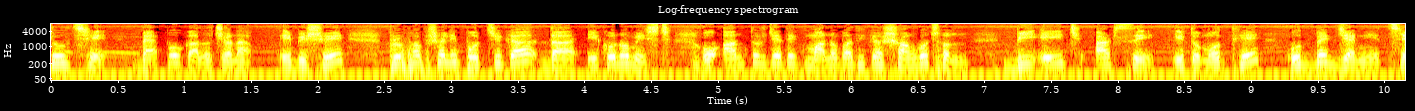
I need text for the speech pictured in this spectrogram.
চলছে ব্যাপক আলোচনা। এ বিষয়ে প্রভাবশালী পত্রিকা দ্য ইকোনমিস্ট ও আন্তর্জাতিক মানবাধিকার সংগঠন বিএইচআরসি ইতোমধ্যে উদ্বেগ জানিয়েছে।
